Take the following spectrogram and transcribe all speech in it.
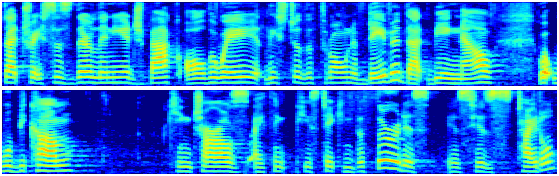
that traces their lineage back all the way, at least to the throne of David, that being now what will become King Charles, I think he's taking the third is, is his title,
